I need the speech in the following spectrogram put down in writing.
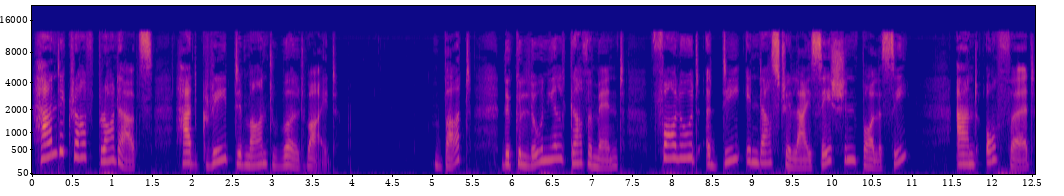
Handicraft products had great demand worldwide. But the colonial government followed a deindustrialization policy and offered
